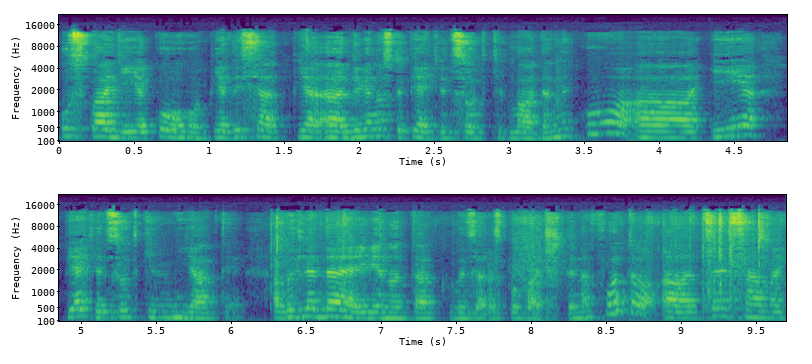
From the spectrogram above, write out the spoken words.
у складі якого 55, е, 95% ладанику і 5% м'яти. А виглядає він отак, ви зараз побачите на фото. Це саме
